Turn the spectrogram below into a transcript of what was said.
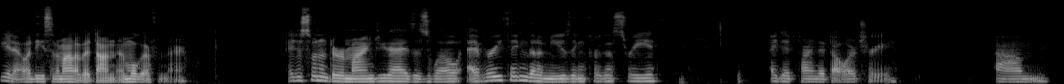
you know, a decent amount of it done, and we'll go from there. I just wanted to remind you guys as well, everything that I'm using for this wreath, I did find at Dollar Tree. Um,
